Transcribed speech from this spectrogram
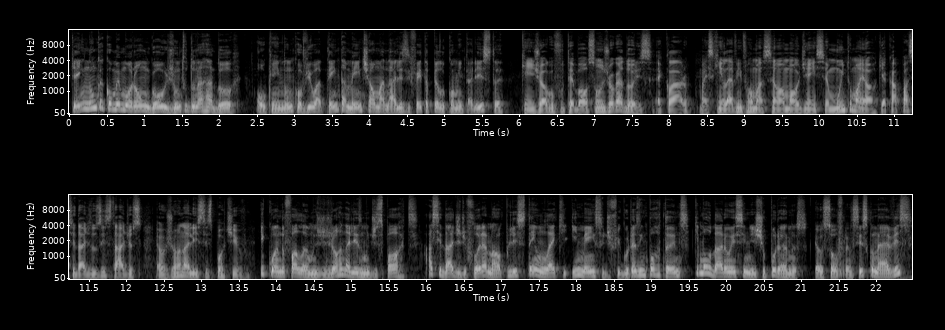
Quem nunca comemorou um gol junto do narrador? Ou quem nunca ouviu atentamente a uma análise feita pelo comentarista? Quem joga o futebol são os jogadores, é claro, mas quem leva informação a uma audiência muito maior que a capacidade dos estádios é o jornalista esportivo. E quando falamos de jornalismo de esportes, a cidade de Florianópolis tem um leque imenso de figuras importantes que moldaram esse nicho por anos. Eu sou Francisco Neves.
